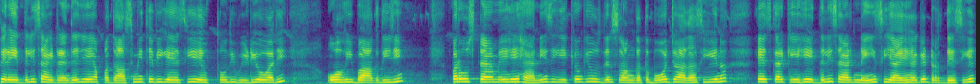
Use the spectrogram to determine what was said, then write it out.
ਫਿਰ ਇਧਰਲੀ ਸਾਈਡ ਰਹਿੰਦੇ ਜੇ। ਆਪਾਂ 10ਵੀਂ ਤੇ ਵੀ ਗਏ ਸੀ, ਇਹ ਉੱਥੋਂ ਦੀ ਵੀਡੀਓ ਆ ਜੀ। ਉਹੀ ਬਾਗ ਦੀ ਜੀ। ਪਰ ਉਸ ਟਾਈਮ ਇਹ ਹੈ ਨਹੀਂ ਸੀਗੇ, ਕਿਉਂਕਿ ਉਸ ਦਿਨ ਸੰਗਤ ਬਹੁਤ ਜ਼ਿਆਦਾ ਸੀ ਨਾ। ਇਸ ਕਰਕੇ ਇਹ ਇਧਰਲੀ ਸਾਈਡ ਨਹੀਂ ਸੀ ਆਏ ਹੈਗੇ, ਡਰਦੇ ਸੀਗੇ।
